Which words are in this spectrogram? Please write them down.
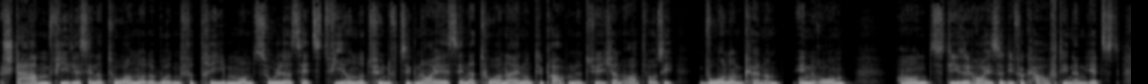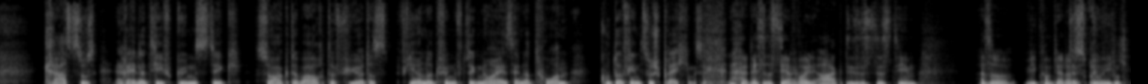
starben viele Senatoren oder wurden vertrieben und Sulla setzt 450 neue Senatoren ein und die brauchen natürlich einen Ort, wo sie wohnen können in Rom. Und diese Häuser, die verkauft ihnen jetzt Crassus relativ günstig, sorgt aber auch dafür, dass 450 neue Senatoren gut auf ihn zu sprechen sind. Das ist ja voll arg, dieses System. Also, wie kommt er damit das, durch?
